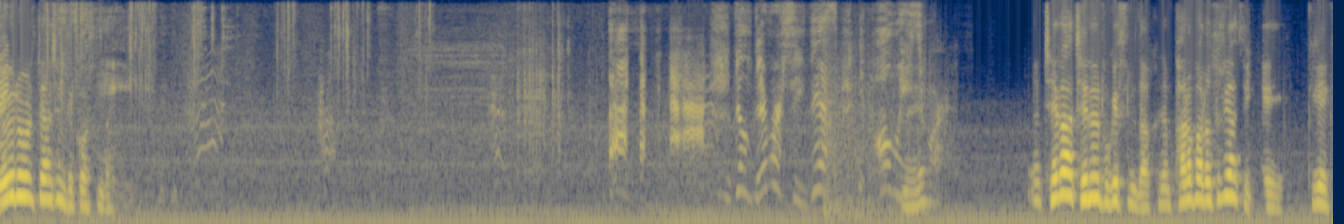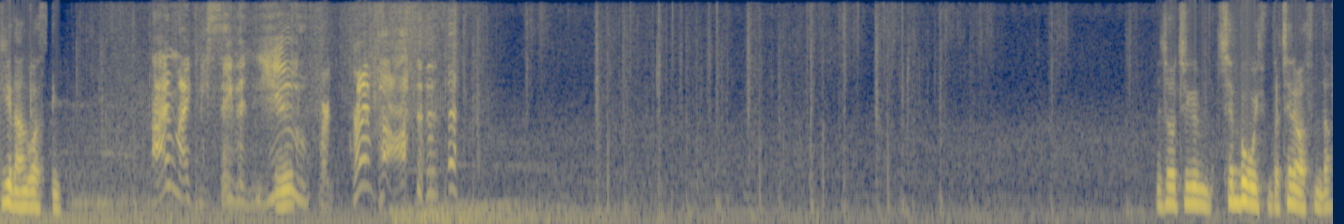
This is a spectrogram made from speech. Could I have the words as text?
여유로울 때 하시면 될 것 같습니다. 네. 제가 젠을 보겠습니다. 그냥 바로 바로 수리할 수 있게 그게 그게 나은 것 같습니다. Saving you for Grandpa. 저 지금 젠 보고 있습니다. 젠에 왔습니다.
